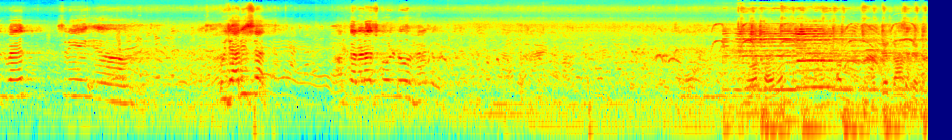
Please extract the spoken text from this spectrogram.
request Sri uh, Ujari Sir of Kannada School to handle. Sir.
